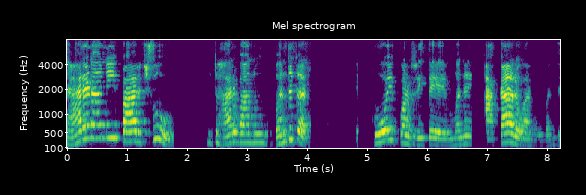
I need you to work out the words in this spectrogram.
ધારણાની પાર છું. તું ધારવાનું બંધ કર. કોઈ પણ રીતે મને આકારવાનું બંધ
